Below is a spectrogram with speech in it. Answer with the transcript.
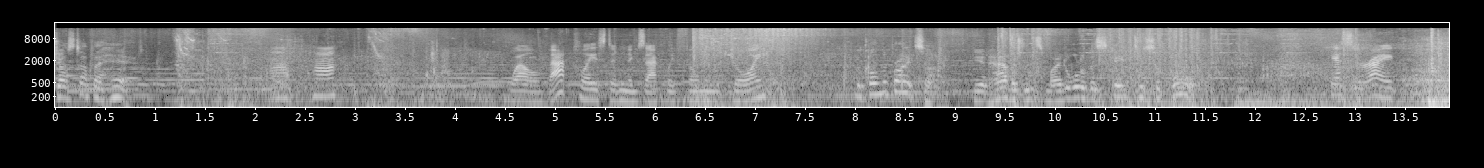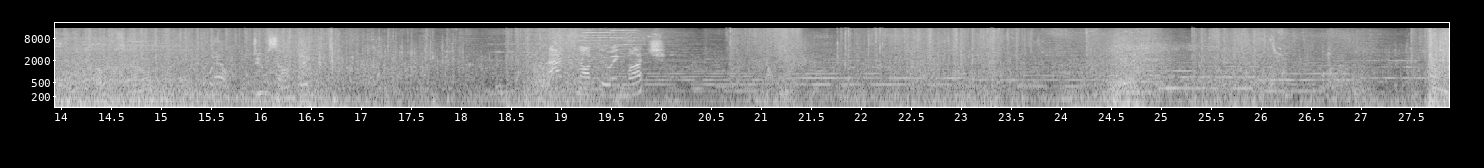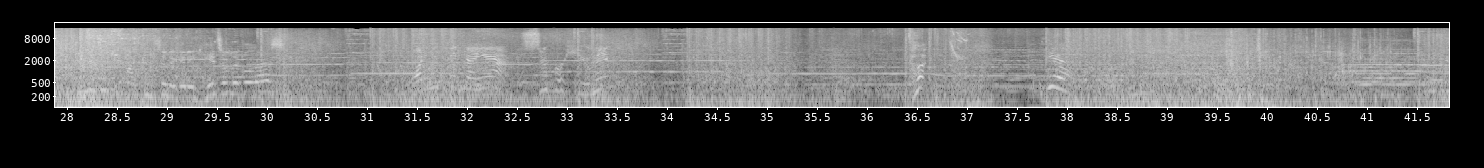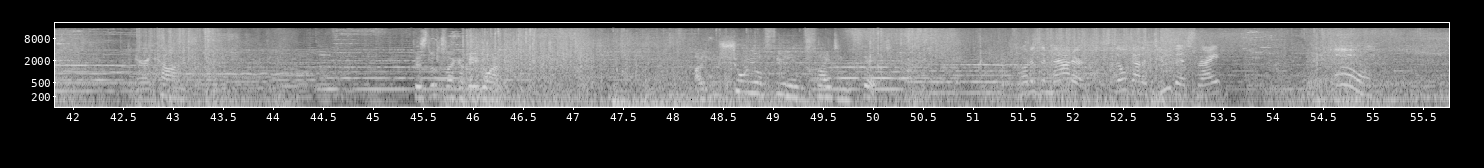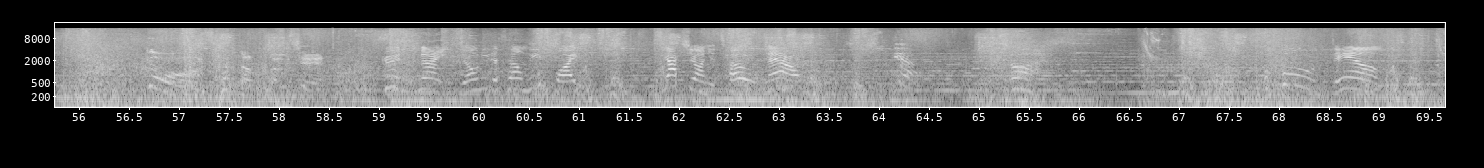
Just up ahead. Uh-huh. Well, that place didn't exactly fill me with joy. Look on the bright side. The inhabitants might all have escaped to Cipal. Guess you're right. Hope so. Well, do something. That's not doing much. Hit a little less? What do you think I am? Superhuman? Huh. Yeah. Here it comes. This looks like a big one. Are you sure you're feeling fighting fit? What does it matter? Still gotta do this, right? Go on, put the boat in. Good night. Don't need to tell me twice. Got you on your toes now. Yeah. Oh, damn.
